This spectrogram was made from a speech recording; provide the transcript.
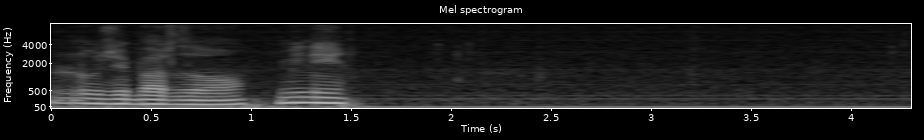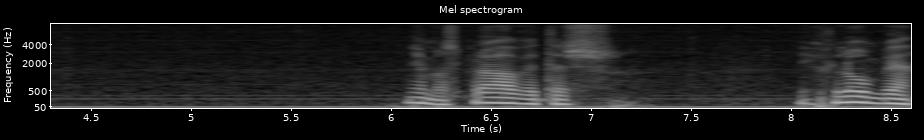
Ludzie bardzo mili. Nie ma sprawy, też ich lubię.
